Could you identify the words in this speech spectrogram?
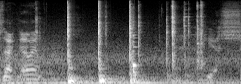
Is that going? Yes.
